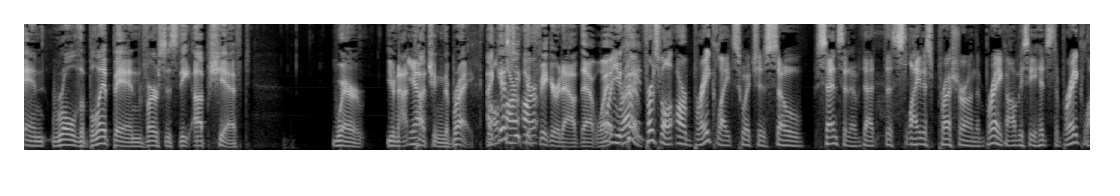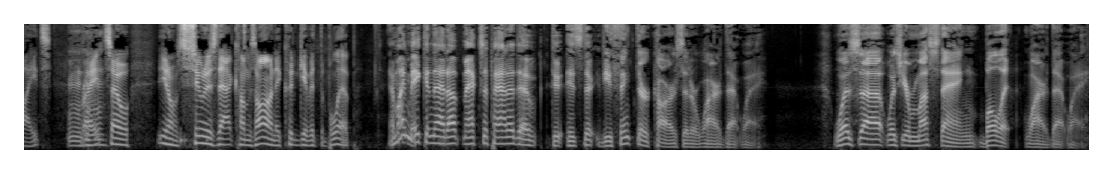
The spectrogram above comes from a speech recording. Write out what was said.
and roll the blip in versus the upshift where you're not Yeah. touching the brake. I guess our- you could our- figure it out that way. Well, you right? could. First of all, our brake light switch is so sensitive that the slightest pressure on the brake obviously hits the brake lights, Mm-hmm. right? So, you know, as soon as that comes on, it could give it the blip. Am I making that up, Maxipata? Do, do, is there, do you think there are cars that are wired that way? Was uh, was your Mustang Bullitt wired that way?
